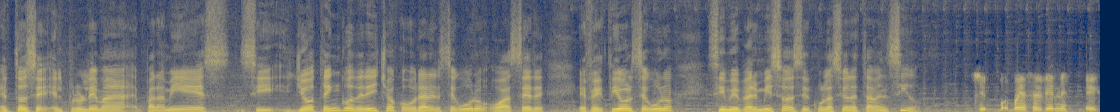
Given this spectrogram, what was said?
Entonces, el problema para mí es si yo tengo derecho a cobrar el seguro o a hacer efectivo el seguro si mi permiso de circulación está vencido. Sí, voy a ser bien eh,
